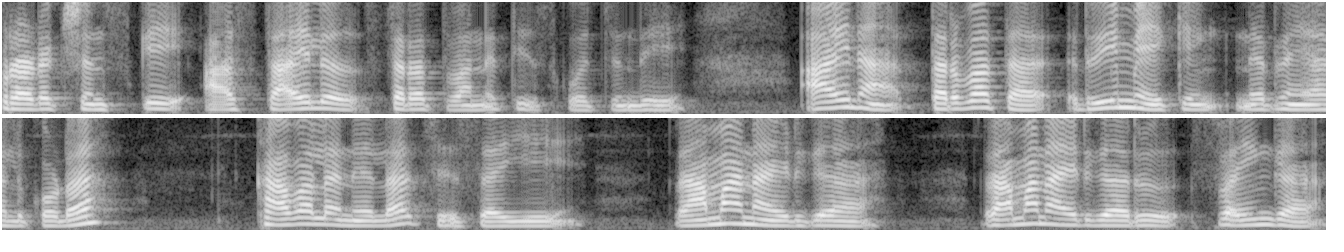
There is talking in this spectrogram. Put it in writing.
ప్రొడక్షన్స్కి ఆ స్థాయిలో స్థిరత్వాన్ని తీసుకువచ్చింది. ఆయన తర్వాత రీమేకింగ్ నిర్ణయాలు కూడా కావాలనేలా చేశాయి. రామానాయుడుగా రామానాయుడు గారు స్వయంగా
